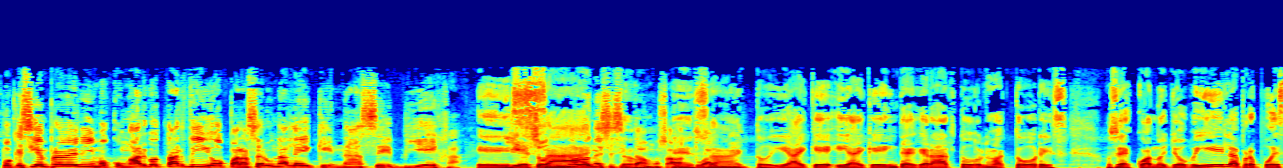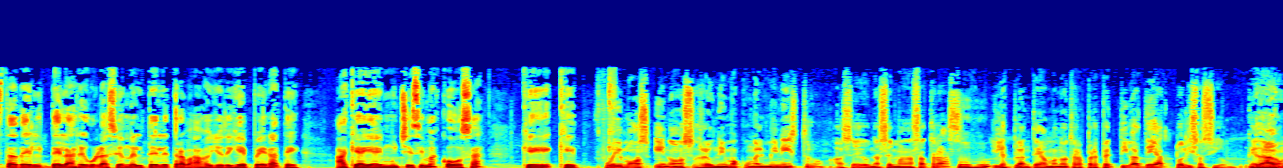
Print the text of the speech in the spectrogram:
porque siempre venimos con algo tardío para hacer una ley que nace vieja. y eso no lo necesitamos actualmente. Exacto, y hay que y hay que integrar todos los actores. O sea, cuando yo vi la propuesta del, de la regulación del teletrabajo, yo dije, espérate, aquí hay muchísimas cosas que, que Fuimos y nos reunimos con el ministro hace unas semanas atrás y les planteamos nuestras perspectivas de actualización. Ah, Quedaron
